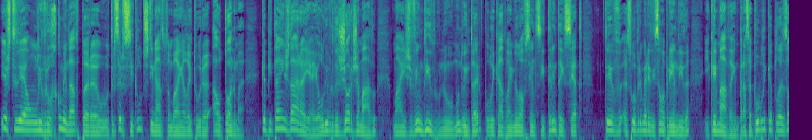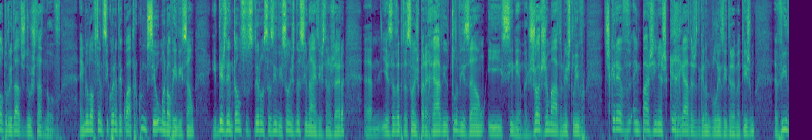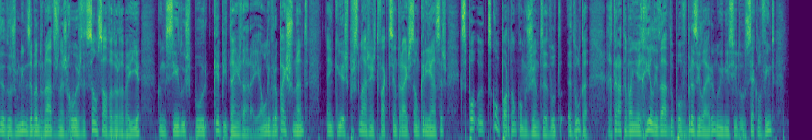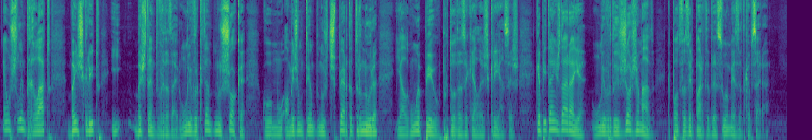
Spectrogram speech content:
Este é um livro recomendado para o terceiro ciclo, destinado também à leitura autónoma. Capitães da Areia é o livro de Jorge Amado, mais vendido no mundo inteiro, publicado em 1937 teve a sua primeira edição apreendida e queimada em praça pública pelas autoridades do Estado Novo. Em 1944 conheceu uma nova edição e desde então sucederam-se as edições nacionais e estrangeira um, e as adaptações para rádio, televisão e cinema. Jorge Amado, neste livro, descreve em páginas carregadas de grande beleza e dramatismo a vida dos meninos abandonados nas ruas de São Salvador da Bahia, conhecidos por Capitães da Areia. É um livro apaixonante em que as personagens de facto centrais são crianças que se, que se comportam como gente adulta. Retrata bem a realidade do povo brasileiro no início do século XX. É um excelente relato, bem escrito e bastante verdadeiro. Um livro que tanto nos choca, como ao mesmo tempo nos desperta ternura e algum apego por todas aquelas crianças. Capitães da Areia, um livro de Jorge Amado, que pode fazer parte da sua mesa de cabeceira.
